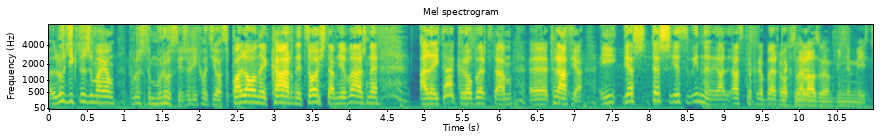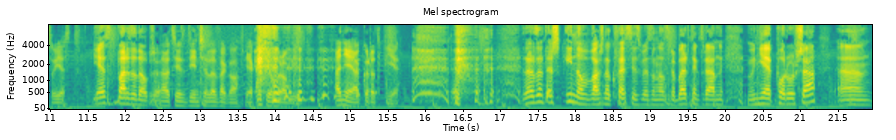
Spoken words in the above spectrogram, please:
ludzi, którzy mają po prostu mróz, jeżeli chodzi o spalony, karny, coś tam, nieważne, ale i tak Robert tam e, trafia. I też, też jest inny aspekt Roberta, Och, który znalazłem w innym miejscu, jest. Jest bardzo dobrze. Nawet jest zdjęcie lewego, jak się robi. A nie, akurat pije. Znalazłem też inną ważną kwestię związaną z Robertem, która mnie porusza. Em,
